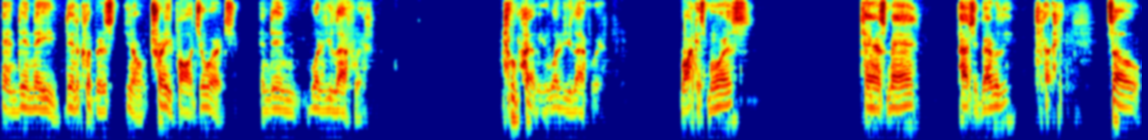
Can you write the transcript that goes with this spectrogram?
And then they, then the Clippers, you know, trade Paul George. And then what are you left with? What are you left with? Marcus Morris, Terance Mann, Patrick Beverley. so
